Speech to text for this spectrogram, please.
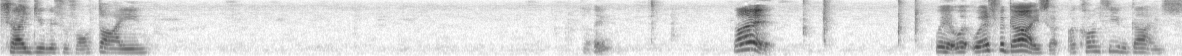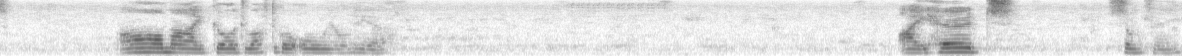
Try and do this without dying. Is that it? Is that it? Wait, wh- where's the guys? I, I can't see the guys. Oh my god, I have to go all the way over here? I heard something.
